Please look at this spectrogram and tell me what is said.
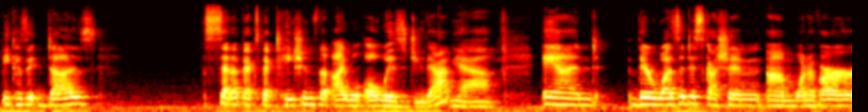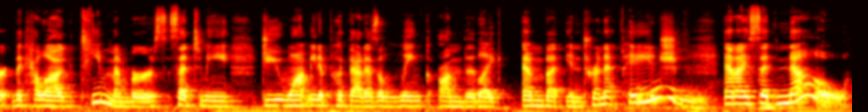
because it does set up expectations that i will always do that yeah. and there was a discussion um, one of our the kellogg team members said to me do you want me to put that as a link on the like emba intranet page Ooh. and i said no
